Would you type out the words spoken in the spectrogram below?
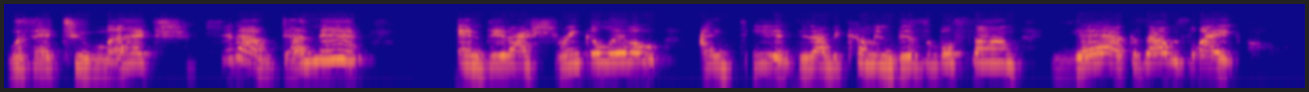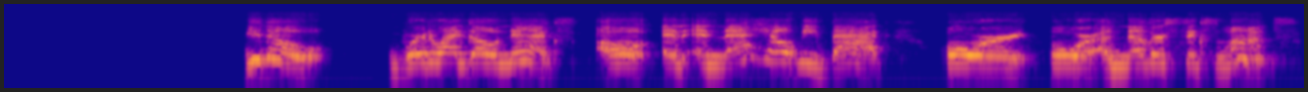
was that too much? Should I have done that? And did I shrink a little? I did. Did I become invisible some? Yeah, because I was like, you know, where do I go next? Oh, and and that held me back for for another six months.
